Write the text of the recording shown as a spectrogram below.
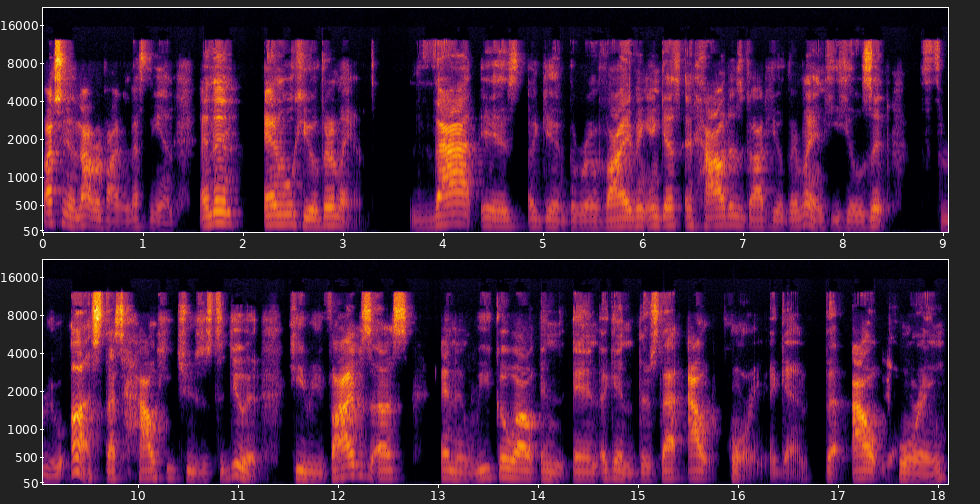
Well, actually, no, not reviving, that's the end. And then, and will heal their land. That is, again, the reviving. And guess, and how does God heal their land? He heals it through us. That's how he chooses to do it. He revives us and then we go out and and again there's that outpouring again the outpouring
